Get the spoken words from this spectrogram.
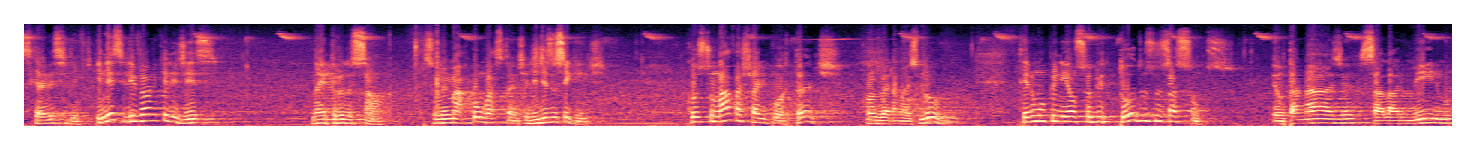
escreve esse livro. E nesse livro, olha o que ele diz na introdução. Isso me marcou bastante. Ele diz o seguinte: Costumava achar importante, quando era mais novo, ter uma opinião sobre todos os assuntos: eutanásia, salário mínimo,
